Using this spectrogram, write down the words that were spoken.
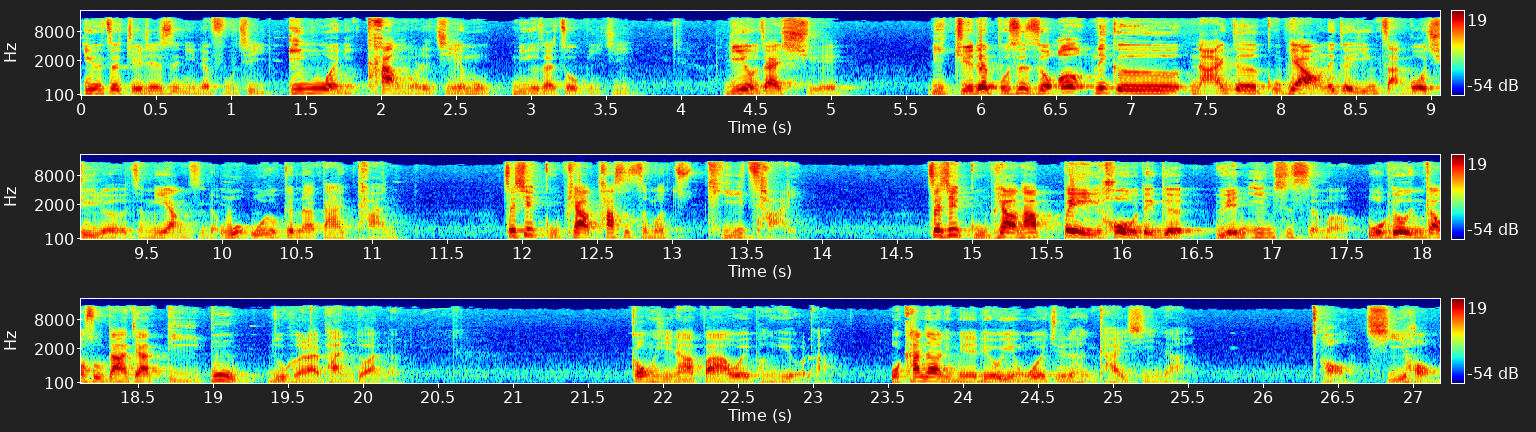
因为这绝对是你的福气。因为你看我的节目，你有在做笔记，你有在学，你绝对不是说哦，那个哪一个股票那个已经涨过去了，怎么样子的？我我有跟大家谈这些股票它是什么题材，这些股票它背后的一个原因是什么，我都已经告诉大家底部如何来判断了。恭喜那八位朋友啦！我看到你们的留言，我也觉得很开心啊。好，旗红。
